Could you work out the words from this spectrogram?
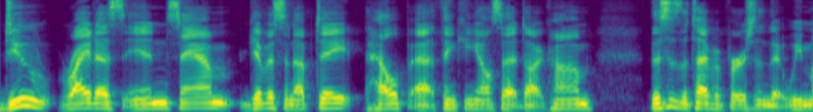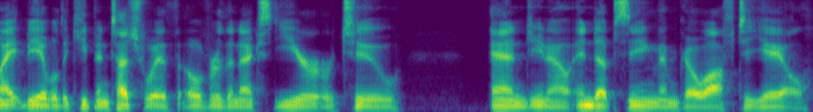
do write us in sam. Give us an update. Help at thinkinglsat.com this is the type of person that we might be able to keep in touch with over the next year or two and you know end up seeing them go off to yale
